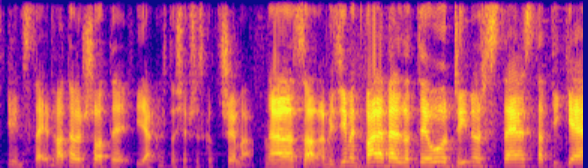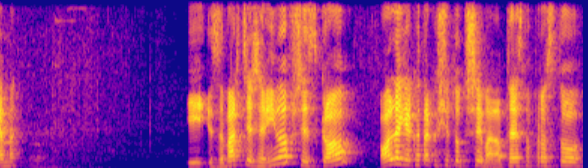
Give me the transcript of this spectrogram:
Przeciwnik dostaje dwa tower shoty i jakoś to się wszystko trzyma. No ale co, no widzimy dwa levely do tyłu, Jin już z tym statikiem. I zobaczcie, że mimo wszystko Oleg jako tako się tu trzyma, no to jest po prostu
